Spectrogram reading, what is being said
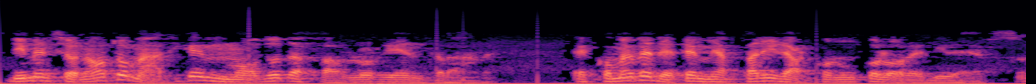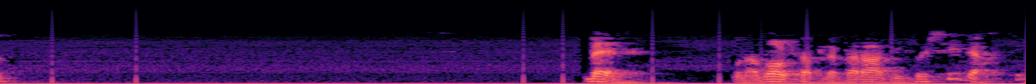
dimensione automatica in modo da farlo rientrare. E come vedete mi apparirà con un colore diverso. Bene, una volta preparati questi dati,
